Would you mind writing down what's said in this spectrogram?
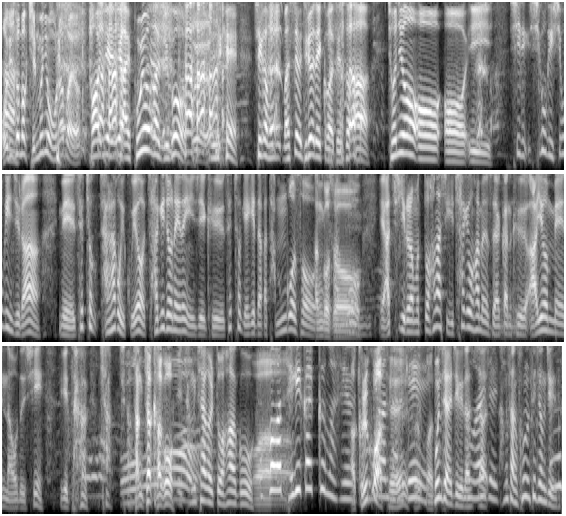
어디서 막 질문이 오나 봐요. 아, 예, 예, 아, 보여가지고. 예, 제가 말씀을 드려야 될 것 같아서. 아, 전혀 어 어 이 시국이 시국인지라 네 세척 잘 하고 있고요. 자기 전에는 이제 그 세척액에다가 담궈서 담궈서. 하고, 예, 아침에 일어나면 또 하나씩 착용하면서 약간 그 아이언맨 나오듯이 이게 다 착착 장착하고. 장착을 또 하고 와. 오빠가 되게 깔끔하세요. 아, 그럴 것 같아. 다르게. 그럴 것 같아. 뭔지 알지? 나, 어, 나 알지, 알지. 항상 손 세정제 항상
